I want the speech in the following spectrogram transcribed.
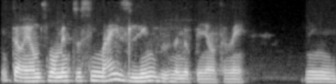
Então, é um dos momentos, assim, mais lindos, na minha opinião, também. Em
